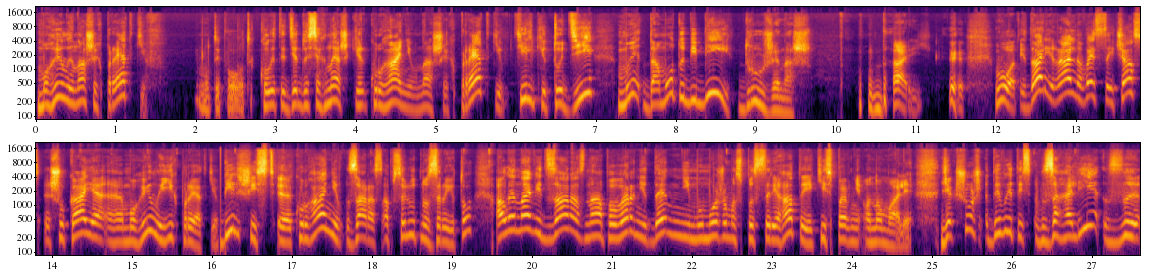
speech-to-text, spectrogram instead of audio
могили наших предків, ну, типу, от, коли ти досягнеш курганів наших предків, тільки тоді ми дамо тобі бій, друже наш. Дарій. От, і Дарій реально весь цей час шукає е, могили їх предків. Більшість е, курганів зараз абсолютно зрито, але навіть зараз на поверхні денній ми можемо спостерігати якісь певні аномалії. Якщо ж дивитись взагалі з,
